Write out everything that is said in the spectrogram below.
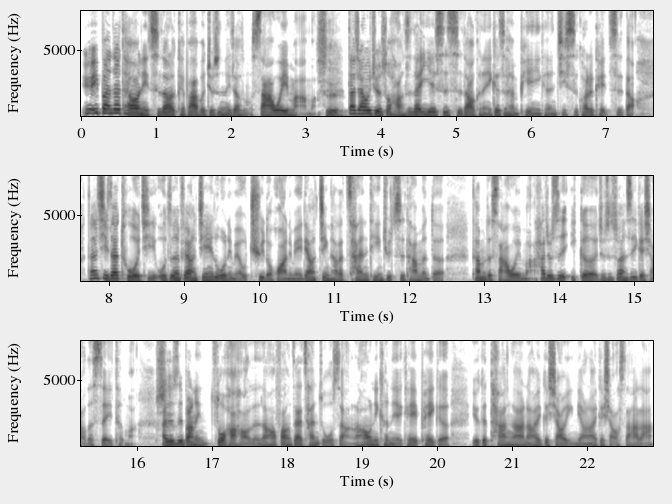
因为一般在台湾你吃到的 kebab 就是那叫什么沙威玛嘛，是大家会觉得说好像是在夜市吃到，可能一个是很便宜，可能几十块就可以吃到。但其实，在土耳其，我真的非常建议，如果你没有去的话，你们一定要进他的餐厅去吃他们的他们的沙威玛，它就是一个就是。算是一个小的 set 嘛，它就是帮你做好好的，然后放在餐桌上，然后你可能也可以配个有个汤啊，然后一个小饮料，然后一个小沙拉。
